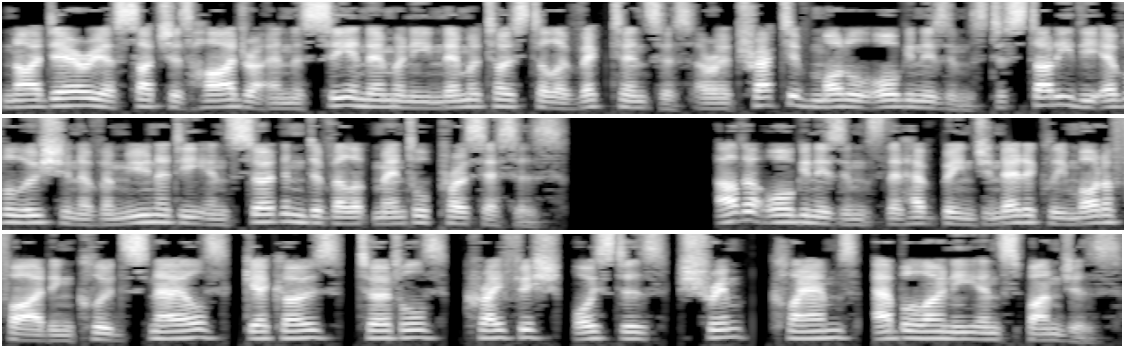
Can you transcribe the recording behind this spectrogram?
Cnidaria such as Hydra and the sea anemone Nematostella vectensis are attractive model organisms to study the evolution of immunity and certain developmental processes. Other organisms that have been genetically modified include snails, geckos, turtles, crayfish, oysters, shrimp, clams, abalone and sponges.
